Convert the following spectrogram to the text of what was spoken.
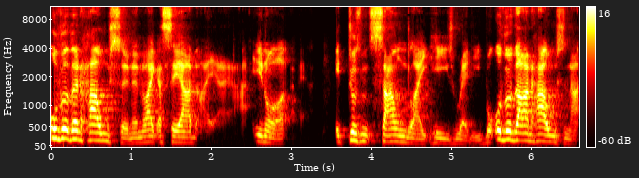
other than Howson, and like I say, I, I you know, it doesn't sound like he's ready. But other than Howson, I,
